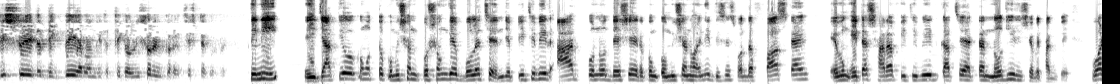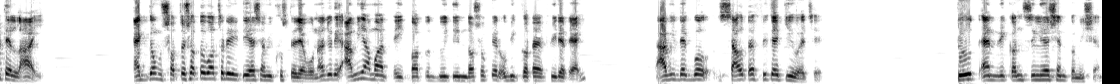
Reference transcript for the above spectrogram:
বিশ্ব এটা দেখবে এবং এটা থেকে অনুসরণ করার চেষ্টা করবে। তিনি এই জাতীয় ঐকমত্য কমিশন প্রসঙ্গে বলেছেন যে পৃথিবীর আর কোন দেশে এরকম কমিশন হয়নি। This is for the first time এবং এটা সারা পৃথিবীর কাছে একটা নজির হিসেবে থাকবে। হোয়াট এ লাই একদম শত শত বছরের ইতিহাস আমি খুঁজতে যাব না। যদি আমি আমার এই গত দুই, তিন দশকের অভিজ্ঞতায় ফিরে যাই, আমি দেখব সাউথ আফ্রিকায় কি হয়েছে। Truth and reconciliation commission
